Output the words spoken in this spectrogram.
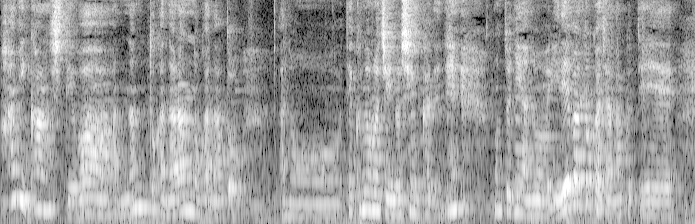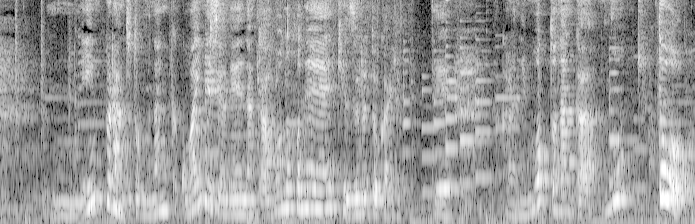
歯に関してはなんとかならんのかなとあのテクノロジーの進化でね 本当にあの入れ歯とかじゃなくて、うん、インプラントとかもなんか怖いんですよね。なんか顎の骨削るとか言って。だからねもっとなんかもっと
